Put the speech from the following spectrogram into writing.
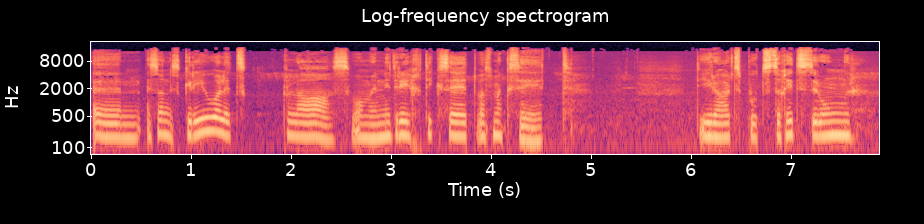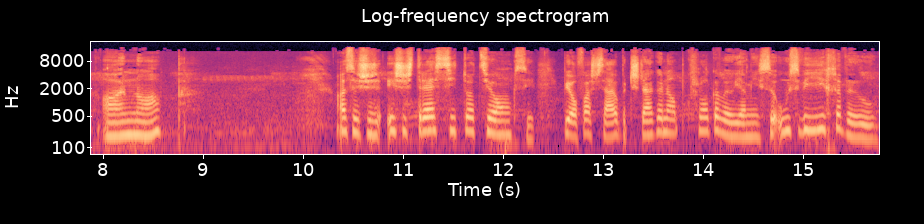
ähm, so ein grilleltes Glas, wo man nicht richtig sieht, was man sieht. Der Tierarzt putzt sich jetzt den Unterarm noch ab. Also es war eine Stresssituation. Ich bin auch fast selber die Stegen abgeflogen, weil ich musste ausweichen weil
